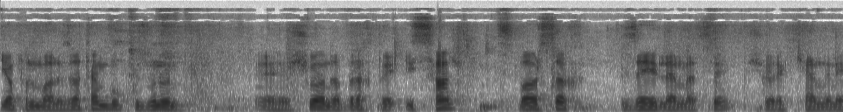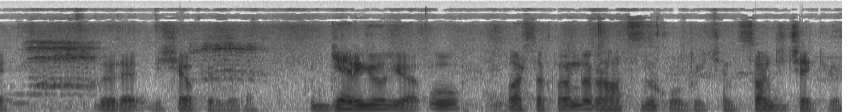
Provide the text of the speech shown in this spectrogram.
yapılmalı. Zaten bu kuzunun e, şu anda bıraktığı ishal, bağırsak zehirlenmesi. Şöyle kendini böyle bir şey yapıyor böyle. Geriyor ya o bağırsaklarında rahatsızlık olduğu için sancı çekiyor.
